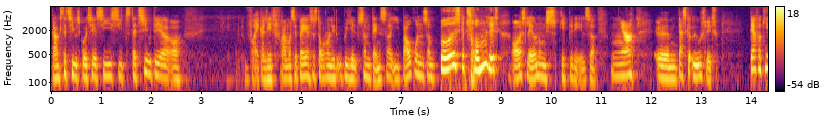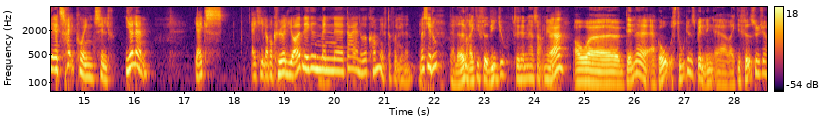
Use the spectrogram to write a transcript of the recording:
gangstativ, skulle jeg til at sige, sit stativ der og vrikker lidt frem og tilbage, og så står der nogle lidt ubehjælpsomme danser i baggrunden, som både skal trumme lidt og også lave nogle spjætbevægelser. Ja, øh, der skal øves lidt. Derfor giver jeg tre point til Irland. Jeg er ikke, jeg er ikke helt op at køre lige i øjeblikket, men øh, der er noget at komme efter for Irland. Hvad siger du? Der er lavet en rigtig fed video til den her sang her. Ja. Og øh, den er god. Studieindspilning er rigtig fed, synes jeg.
